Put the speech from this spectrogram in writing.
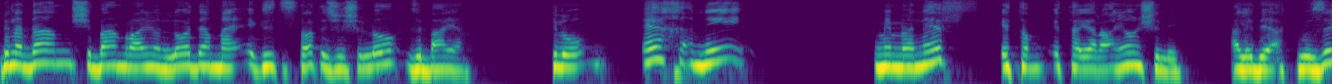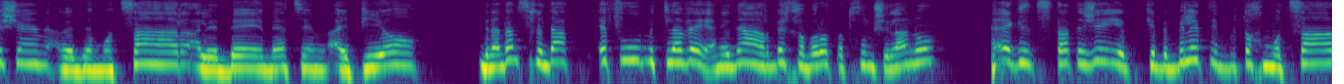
בן אדם שבא עם רעיון לא יודע מה ה exit strategy שלו, זה בעיה. כאילו, איך אני ממנף את, ה- את הרעיון שלי? על ידי acquisition, על ידי מוצר, על ידי בעצם IPO. בן אדם צריך לדעת איפה הוא מתלווה. אני יודע, הרבה חברות בתחום שלנו, ה exit strategy היא capability בתוך מוצר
